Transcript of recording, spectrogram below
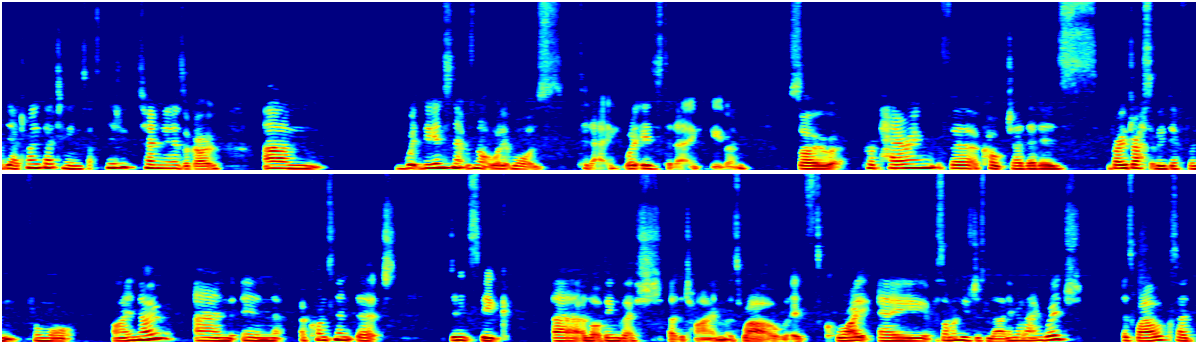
yeah, 2013. So that's nearly 10 years ago. Um, with the internet was not what it was today. What it is today, even. So preparing for a culture that is very drastically different from what I know, and in a continent that didn't speak uh, a lot of English at the time as well. It's quite a for someone who's just learning a language as well, because I'd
